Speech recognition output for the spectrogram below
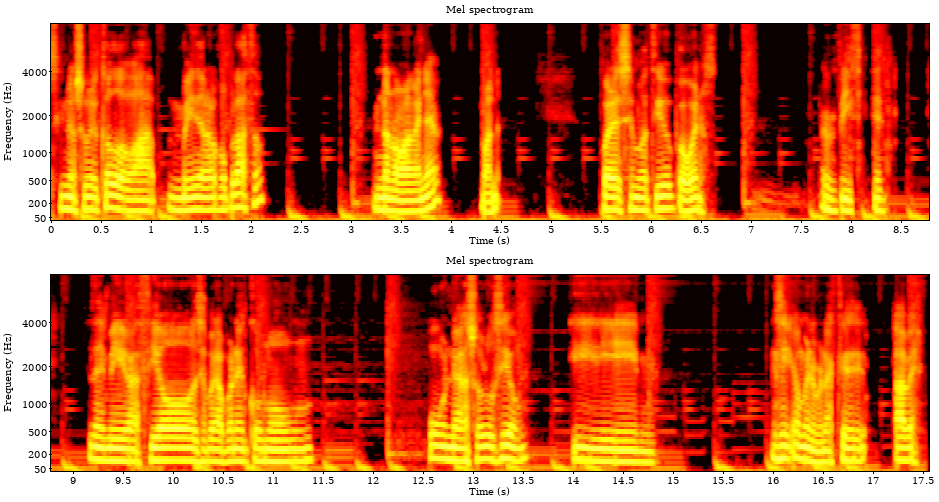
sino sobre todo a medio y largo plazo. No nos va a engañar, ¿vale? Por ese motivo, pues bueno, eh, la inmigración se puede poner como una solución y... Sí, hombre, la verdad es que, a ver,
